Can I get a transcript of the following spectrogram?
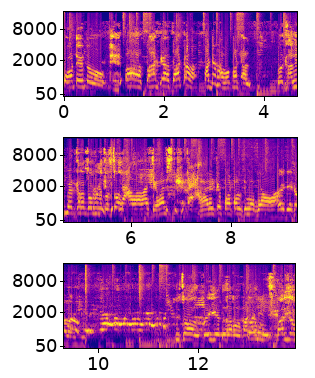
পটেটো। পাটা পাটা পাটা খাব পটল। ওই খালি পেট খারাপ করবে না দোস্ত মামা চল। আমার একটু পটল কিনে দেওয়া তুই চল ওই ইয়েতে যাব বাড়ি যাব বাড়ি যাব।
